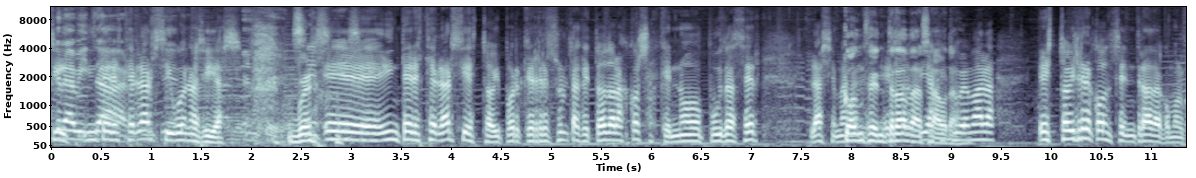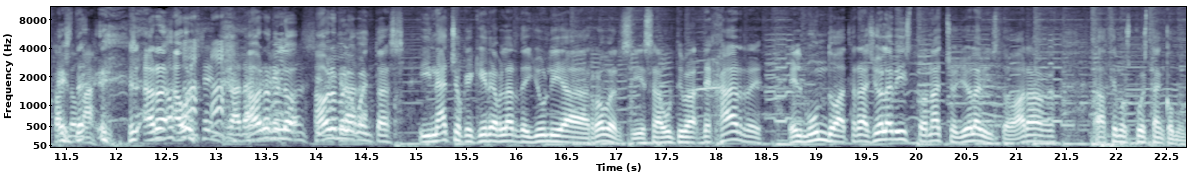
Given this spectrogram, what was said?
sí, gravitar. interestelar sí, buenos días. Bueno. Eh, interestelar sí estoy, porque resulta que todas las cosas que no pude hacer la semana Concentradas que ahora. estuve mala, estoy reconcentrada como el caldo Está- ahora, No ahora- concentrada, ahora me lo, ahora me lo cuentas. Y Nacho, que quiere hablar de Julia Roberts y esa última. Dejar el mundo atrás. Yo la he visto, Nacho, yo la he visto. Ahora hacemos puesta en común.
